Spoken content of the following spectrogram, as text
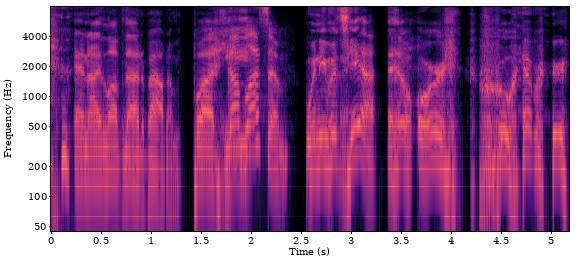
and I love that about him. But he, God bless him. when he was yeah or whoever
